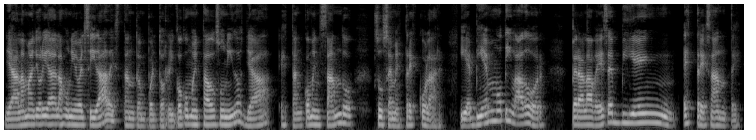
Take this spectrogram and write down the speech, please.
ya la mayoría de las universidades, tanto en Puerto Rico como en Estados Unidos, ya están comenzando su semestre escolar. Y es bien motivador, pero a la vez es bien estresante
